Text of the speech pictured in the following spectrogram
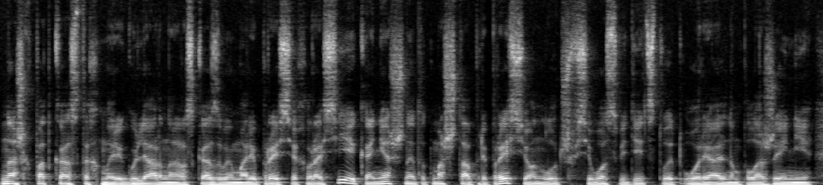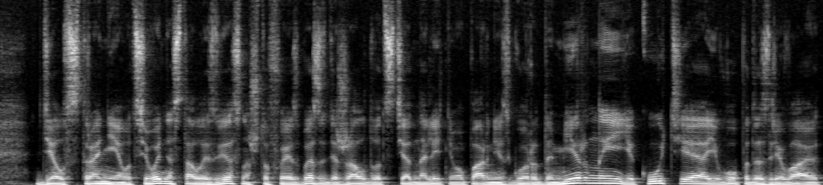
В наших подкастах мы регулярно рассказываем о репрессиях в России. И, конечно, этот масштаб репрессий, он лучше всего свидетельствует о реальном положении дел в стране. Вот сегодня стало известно, что ФСБ задержал 21-летнего парня из города Мирный, Якутия. Его подозревают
